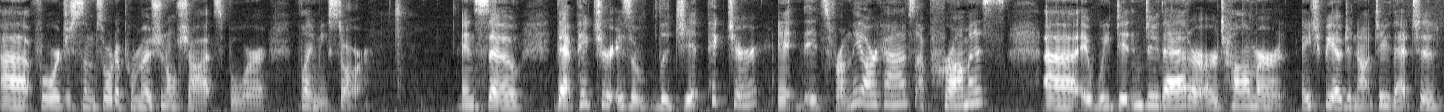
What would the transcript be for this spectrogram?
uh, for just some sort of promotional shots for Flaming Star. And so that picture is a legit picture. It, it's from the archives, I promise. Uh, it, we didn't do that, or, or Tom or HBO did not do that to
